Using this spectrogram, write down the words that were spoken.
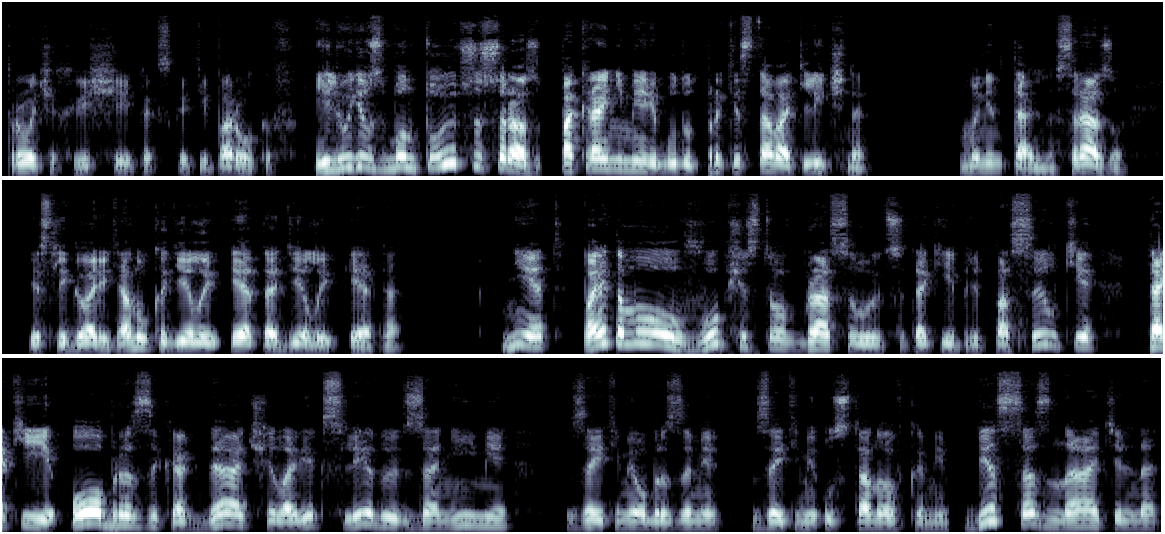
прочих вещей, так сказать, и пороков. И люди взбунтуются сразу, по крайней мере, будут протестовать лично, моментально, сразу. Если говорить, а ну-ка делай это, делай это. Нет. Поэтому в общество вбрасываются такие предпосылки, такие образы, когда человек следует за ними – за этими образами, за этими установками, бессознательно,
